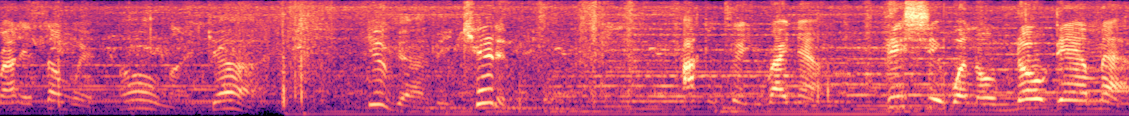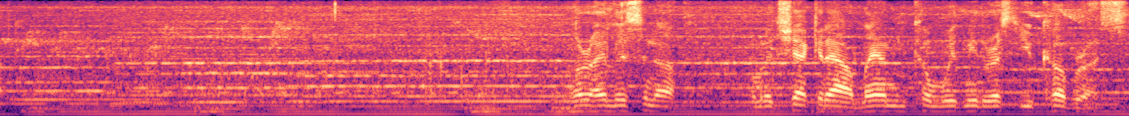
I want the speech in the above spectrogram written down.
Around here somewhere. Oh, my God. You gotta be kidding me. I can tell you right now, this shit wasn't on no damn map. All right, listen up. I'm gonna check it out. Lamb, you come with me. The rest of you cover us.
